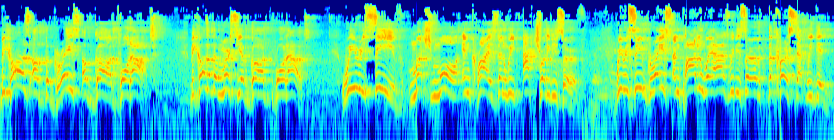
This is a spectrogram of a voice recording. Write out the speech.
Because of the grace of God poured out, because of the mercy of God poured out, we receive much more in Christ than we actually deserve. We receive grace and pardon whereas we deserve the curse that we did.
